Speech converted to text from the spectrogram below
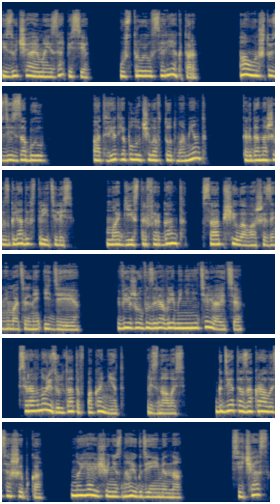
изучая мои записи, устроился ректор. А он что здесь забыл? Ответ я получила в тот момент, когда наши взгляды встретились. Магистр Фергант сообщил о вашей занимательной идее. Вижу, вы зря времени не теряете. Все равно результатов пока нет, призналась. Где-то закралась ошибка, но я еще не знаю, где именно. Сейчас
